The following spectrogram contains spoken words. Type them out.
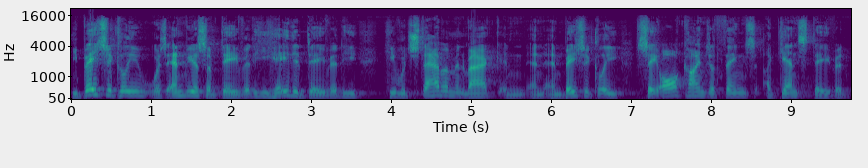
he basically was envious of David. He hated David. He, he would stab him in the back and, and, and basically say all kinds of things against David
